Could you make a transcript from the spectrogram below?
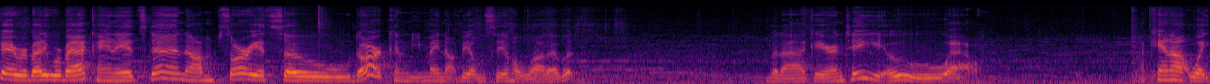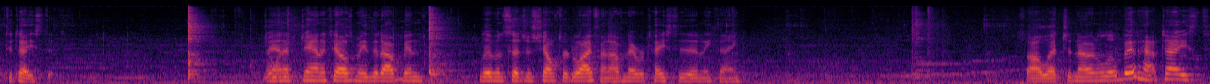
Okay, everybody, we're back and it's done. I'm sorry it's so dark and you may not be able to see a whole lot of it. But I guarantee you, oh, wow. I cannot wait to taste it. Jana, Jana tells me that I've been living such a sheltered life and I've never tasted anything. So I'll let you know in a little bit how it tastes.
